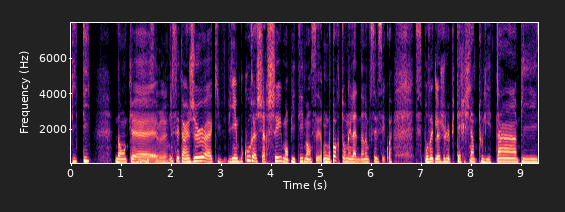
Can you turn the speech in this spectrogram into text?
Pity. Donc, euh, c'est un jeu euh, qui vient beaucoup rechercher. Mon Pity, bon, on ne va pas retourner là-dedans. là, vous savez c'est quoi. C'est supposé être le jeu le plus terrifiant de tous les temps. Puis,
